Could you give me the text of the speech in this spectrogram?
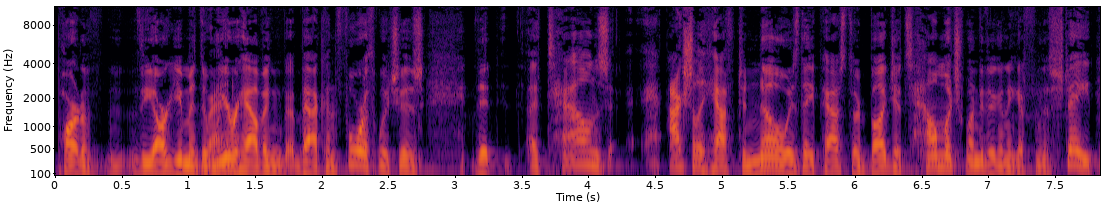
part of the argument that right. we were having back and forth, which is that uh, towns actually have to know as they pass their budgets how much money they're going to get from the state.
